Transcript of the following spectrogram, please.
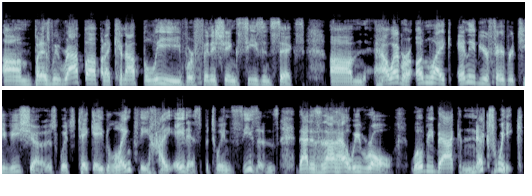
Um, but as we wrap up, and I cannot believe we're finishing season six. Um, however, unlike any of your favorite TV shows, which take a lengthy hiatus between seasons, that is not how we roll. We'll be back next week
